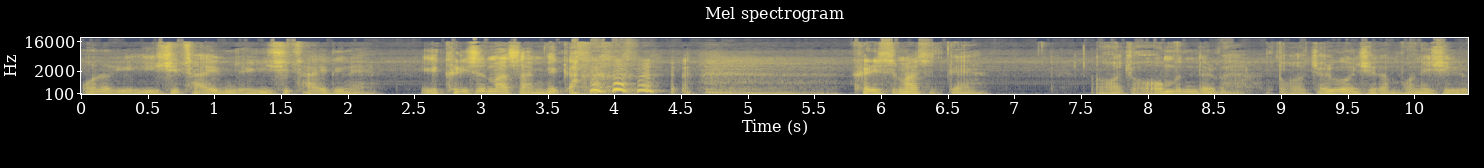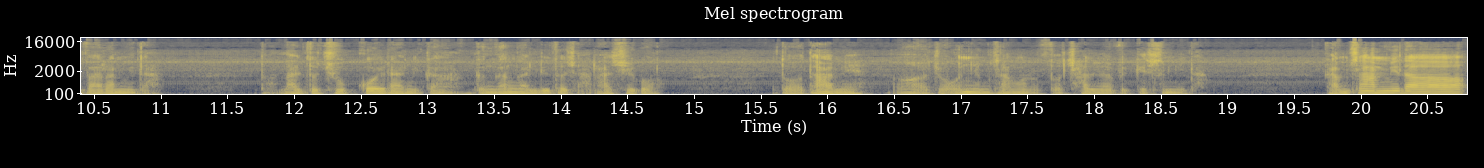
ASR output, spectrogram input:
오늘이 24일인데 24일이네. 이게 크리스마스 아닙니까? 크리스마스 때 어, 좋은 분들과 또 즐거운 시간 보내시길 바랍니다. 또 날도 춥고 이러니까 건강 관리도 잘 하시고 또 다음에 어, 좋은 영상으로 또 찾아뵙겠습니다. 감사합니다.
